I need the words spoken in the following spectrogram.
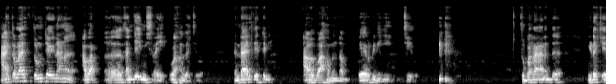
ആയിരത്തി തൊള്ളായിരത്തി തൊണ്ണൂറ്റി ഏഴിലാണ് അവർ സഞ്ജയ് മിശ്രയെ വിവാഹം കഴിച്ചത്. രണ്ടായിരത്തി എട്ടിൽ ആ വിവാഹബന്ധം വേർപിരിയുകയും ചെയ്തു. സുബർണാനന്ദ് ഇടയ്ക്ക്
